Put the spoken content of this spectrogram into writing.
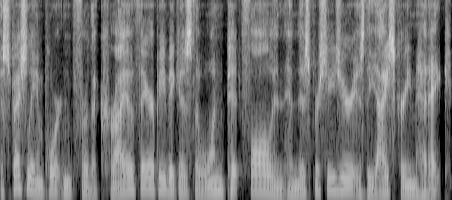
especially important for the cryotherapy because the one pitfall in, in this procedure is the ice cream headache.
